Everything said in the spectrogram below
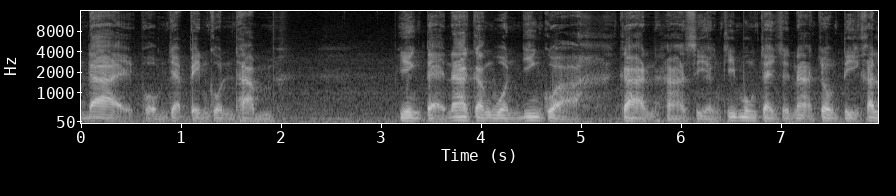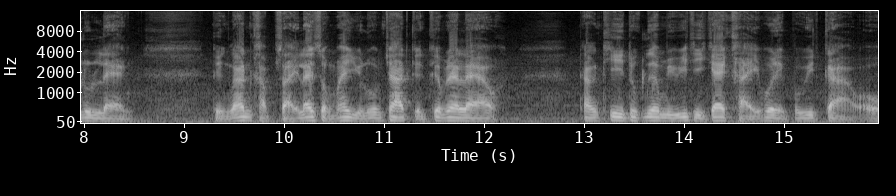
ำได้ ผมจะเป็นคนทำเพียงแต่น่ากังวลยิ่งกว่าการหาเสียงที่มุ่งใจชนะโจมตีขั้นรุนแรง ถึงล้านขับใส่ไล่ส่งม่ให้อยู่ร่วมชาติเกิดขึ้นได้แล้ว ทั้งที่ทุกเรื่องมีวิธีแก้ไขพลเอกประวิตยกล่าว โอ้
